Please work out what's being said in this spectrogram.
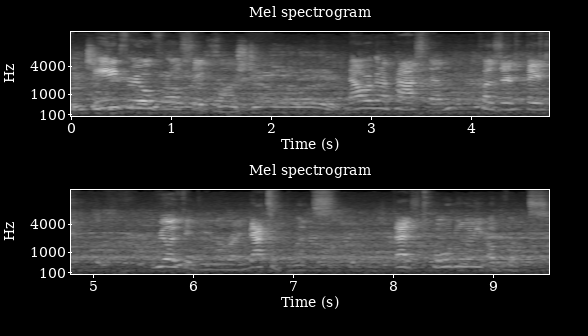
83 overall Saquon. First down LA. Now we're gonna pass them because they're they really thinking they're running. That's a blitz. That is totally a blitz.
